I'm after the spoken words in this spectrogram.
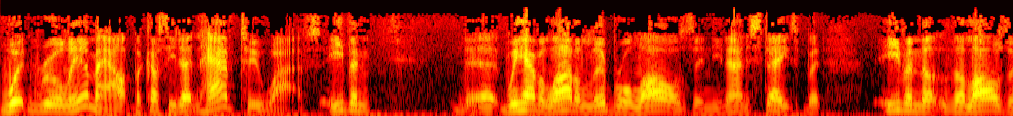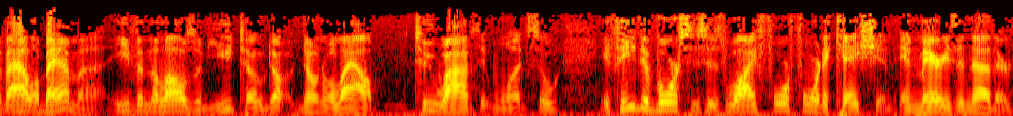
wouldn't rule him out because he doesn't have two wives. Even, uh, we have a lot of liberal laws in the United States, but even the, the laws of Alabama, even the laws of Utah don't, don't allow two wives at once. So if he divorces his wife for fornication and marries another,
